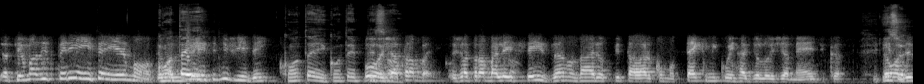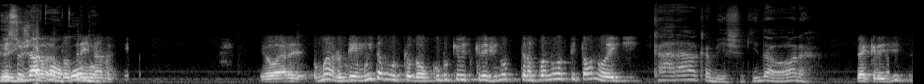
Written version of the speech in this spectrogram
eu tenho umas experiências aí, irmão. Tenho conta aí. de vida, hein? Conta aí, conta aí, Pô, pessoal. eu já, traba, eu já trabalhei seis anos na área hospitalar como técnico em radiologia médica. Então, isso isso já com o cubo? Eu era. Mano, tem muita música do Alcubo que eu escrevi no, trampando no hospital à noite. Caraca, bicho, que da hora. Você acredita?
